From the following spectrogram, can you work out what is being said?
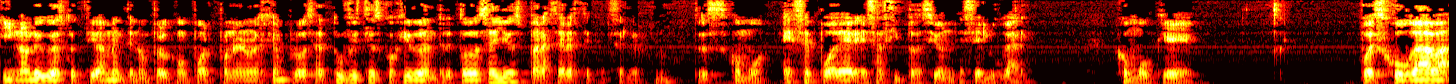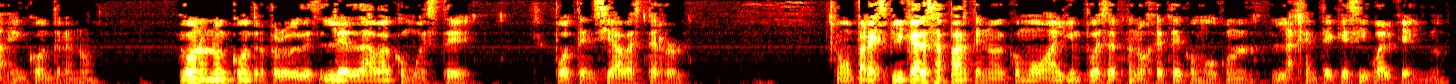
y no lo digo despectivamente, ¿no? Pero como por poner un ejemplo, o sea, tú fuiste escogido de entre todos ellos para ser este carcelero, ¿no? Entonces, como ese poder, esa situación, ese lugar, como que, pues jugaba en contra, ¿no? Bueno, no en contra, pero le daba como este, potenciaba este rol. Como para explicar esa parte, ¿no? De cómo alguien puede ser tan ojete como con la gente que es igual que él, ¿no?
